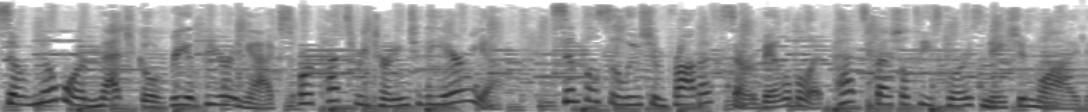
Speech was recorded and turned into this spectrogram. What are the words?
So no more magical reappearing acts or pets returning to the area. Simple Solution products are available at pet specialty stores nationwide.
